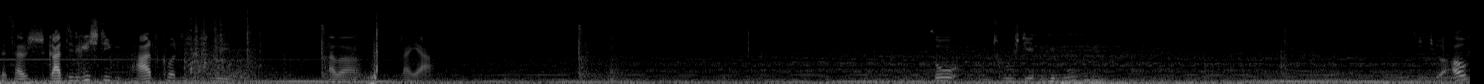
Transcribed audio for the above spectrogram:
Jetzt habe ich gerade den richtigen Part konnte ich nicht lesen. Aber, naja. So, tue ich den removen. Die Tür auf.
